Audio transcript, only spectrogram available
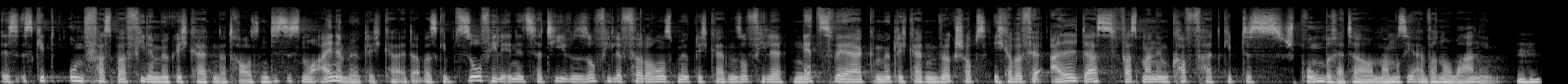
ist, es gibt unfassbar viele Möglichkeiten da draußen. Das ist nur eine Möglichkeit, aber es gibt so viele Initiativen, so viele Förderungsmöglichkeiten, so viele Netzwerkmöglichkeiten, Workshops. Ich glaube, für all das, was man im Kopf hat, gibt es Sprungbretter und man muss sie einfach nur wahrnehmen. Mhm.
